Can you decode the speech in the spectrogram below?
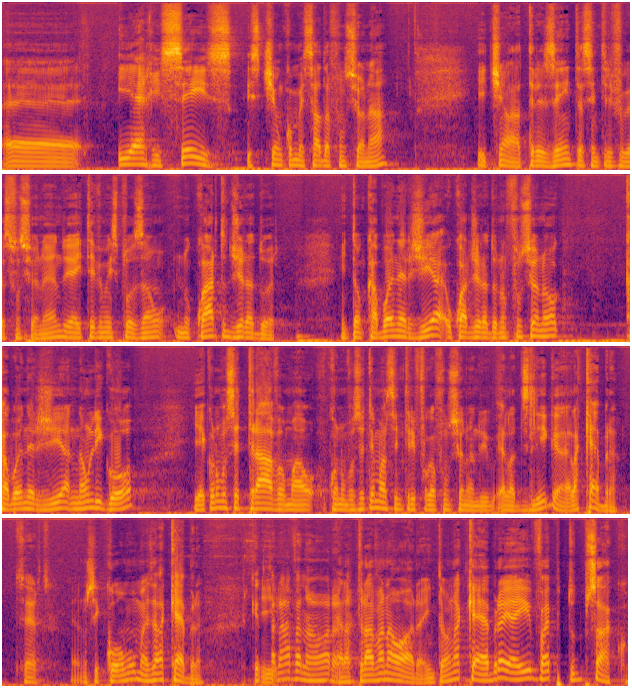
é, IR6 tinham começado a funcionar. E tinha lá 300 centrífugas funcionando, e aí teve uma explosão no quarto do gerador. Então acabou a energia, o quarto do gerador não funcionou, acabou a energia, não ligou. E aí quando você trava uma. Quando você tem uma centrífuga funcionando e ela desliga, ela quebra. Certo. Eu não sei como, mas ela quebra. Porque E trava na hora. Ela né? trava na hora. Então ela quebra e aí vai tudo pro saco.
